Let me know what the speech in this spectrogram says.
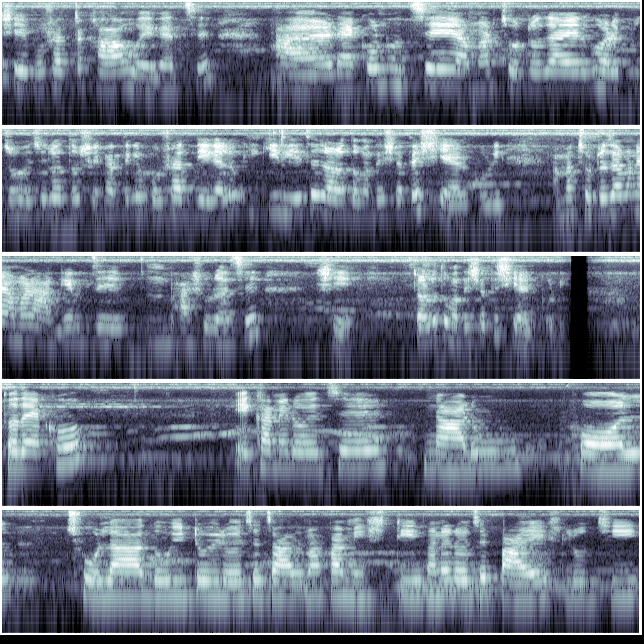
সেই প্রসাদটা খাওয়া হয়ে গেছে। আর এখন হচ্ছে আমার ছোট জায়ের ঘরে পুজো হয়েছিল, তো সেখান থেকে প্রসাদ দিয়ে গেল। কি কি দিয়েছে চলো তোমাদের সাথে শেয়ার করি। আমার ছোট যা মানে আমার আগের যে ভাসুর আছে, সে। চলো তোমাদের সাথে শেয়ার করি। তো দেখো, এখানে রয়েছে নাড়ু, ফল ছোলা, দই টই রয়েছে, চাল মাখা, মিষ্টি, এখানে রয়েছে পায়েস, লুচি,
